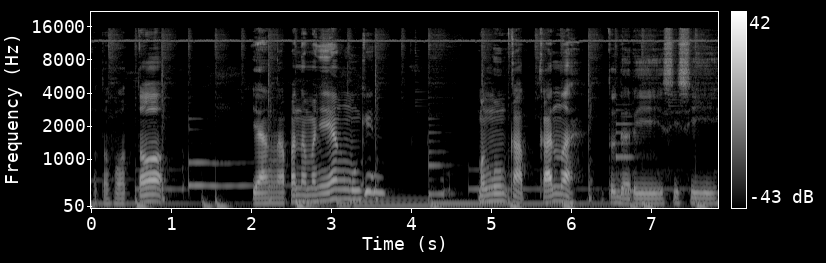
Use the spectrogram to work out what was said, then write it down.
Foto-foto yang apa namanya yang mungkin mengungkapkan lah. Itu dari sisi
